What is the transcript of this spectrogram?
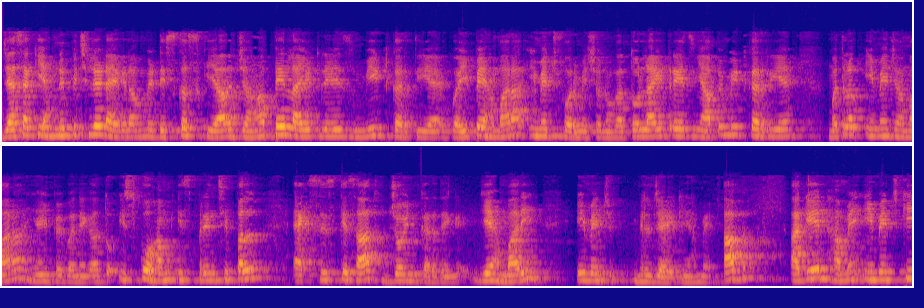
जैसा कि हमने पिछले डायग्राम में डिस्कस किया, जहाँ पे लाइट रेज मीट करती है, वहीं पे हमारा इमेज फॉर्मेशन होगा। तो लाइट रेज यहाँ पे मीट कर रही है मतलब इमेज हमारा यहीं पे बनेगा। तो इसको हम इस प्रिंसिपल एक्सिस के साथ ज्वाइन कर देंगे। ये हमारी इमेज मिल जाएगी हमें। अब अगेन हमें इमेज की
